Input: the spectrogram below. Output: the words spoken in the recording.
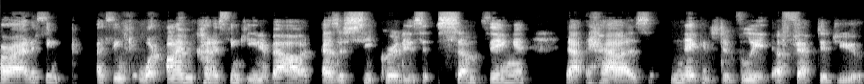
all right i think i think what i'm kind of thinking about as a secret is something that has negatively affected you.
